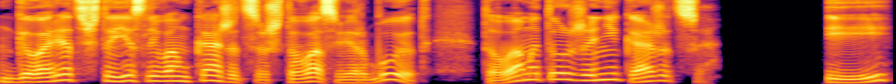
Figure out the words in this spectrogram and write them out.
Говорят, что если вам кажется, что вас вербуют, то вам это уже не кажется. И?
